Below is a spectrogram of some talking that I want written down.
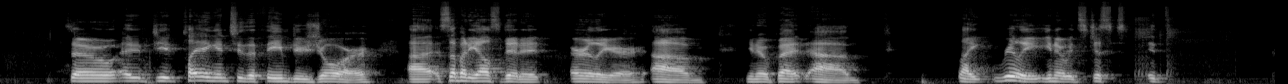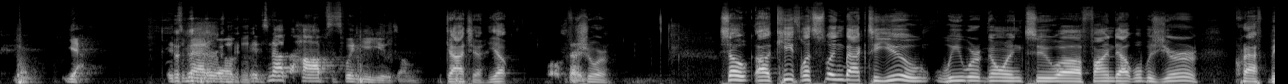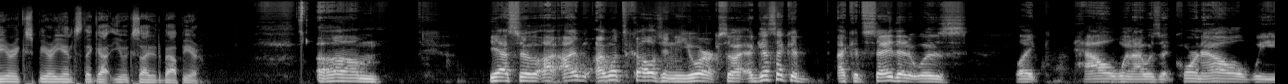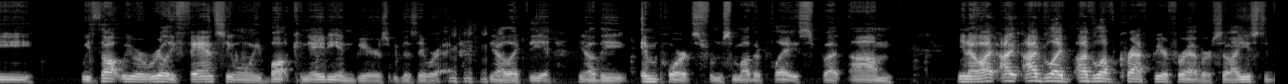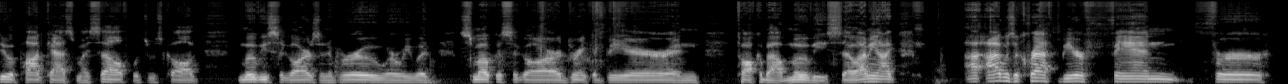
So uh, playing into the theme du jour, uh, somebody else did it earlier. Um, you know, but um, like really, you know, it's just it's yeah. It's a matter of it's not the hops; it's when you use them. Gotcha. Yep. Well For sure. So, uh, Keith, let's swing back to you. We were going to uh, find out what was your craft beer experience that got you excited about beer. Um, yeah. So I, I I went to college in New York, so I, I guess I could I could say that it was like how when I was at Cornell we we thought we were really fancy when we bought Canadian beers because they were you know like the you know the imports from some other place, but um. You know, I, I I've like I've loved craft beer forever. So I used to do a podcast myself, which was called Movie Cigars and a Brew, where we would smoke a cigar, drink a beer, and talk about movies. So I mean, I I, I was a craft beer fan for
